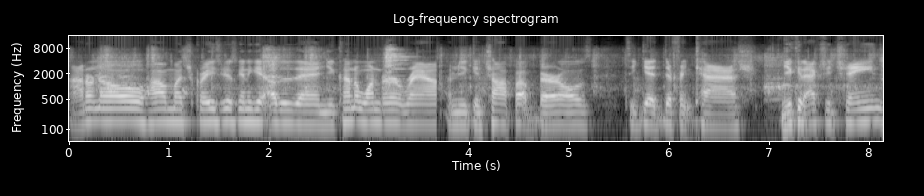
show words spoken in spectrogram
I don't know how much crazier it's gonna get other than you kind of wander around. I mean, you can chop up barrels to get different cash. You can actually change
